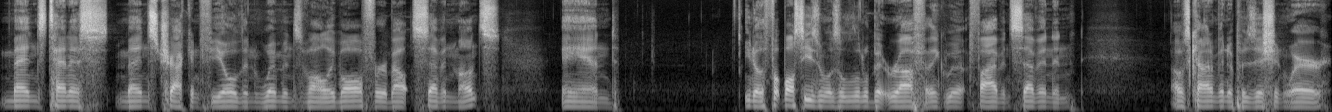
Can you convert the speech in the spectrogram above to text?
men's tennis, men's track and field, and women's volleyball for about seven months. And you know, the football season was a little bit rough. I think we went five and seven, and I was kind of in a position where,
